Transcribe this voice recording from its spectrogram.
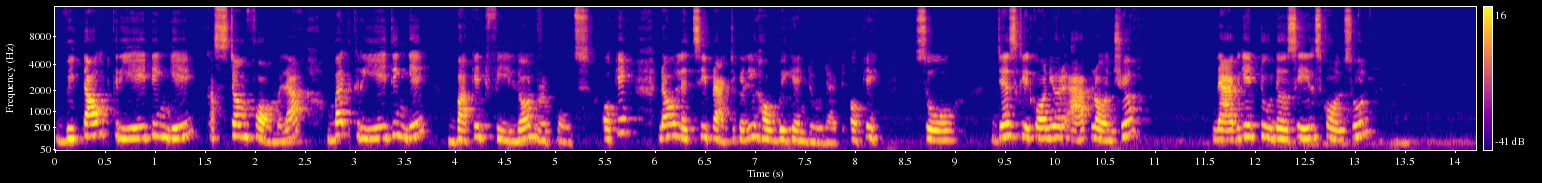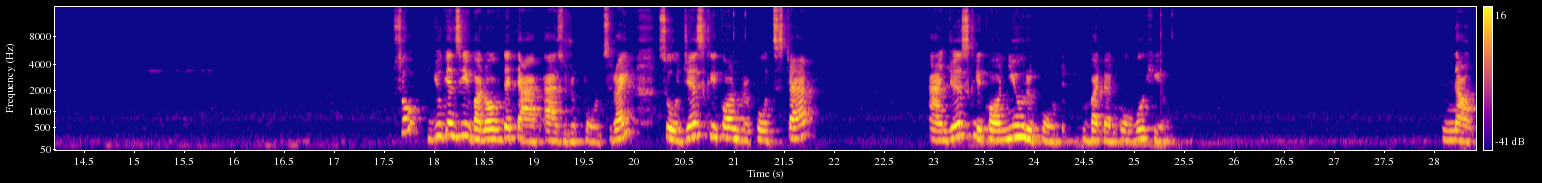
without creating a custom formula, but creating a bucket field on reports, okay. Now, let's see practically how we can do that, okay. So, just click on your app launcher, navigate to the sales console So you can see one of the tab as reports, right? So just click on reports tab and just click on new report button over here. Now,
